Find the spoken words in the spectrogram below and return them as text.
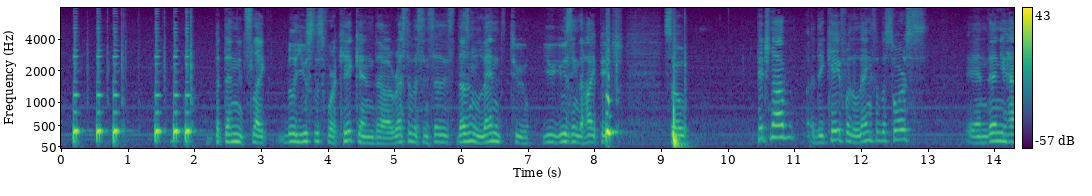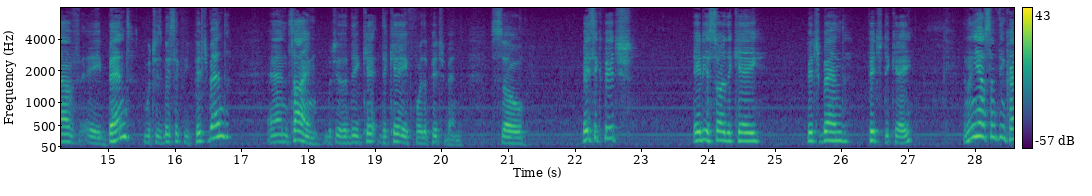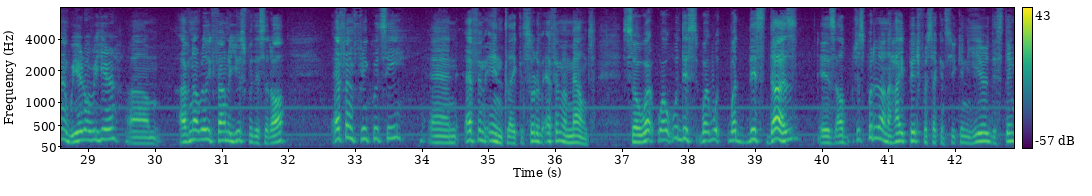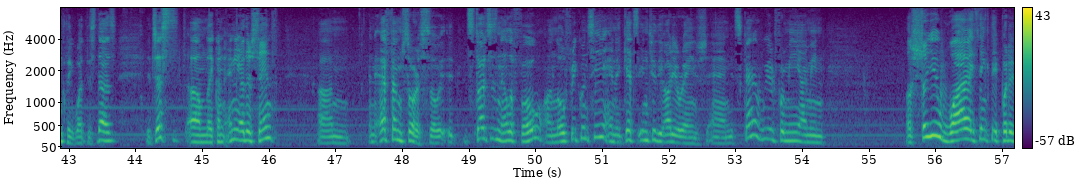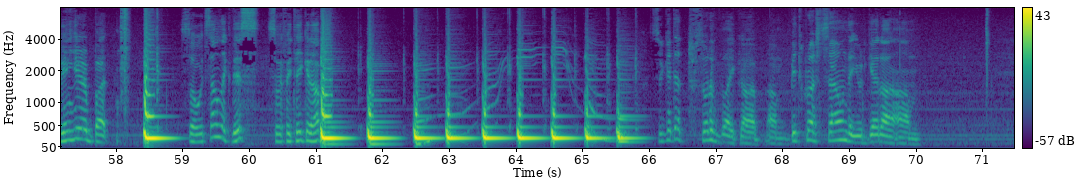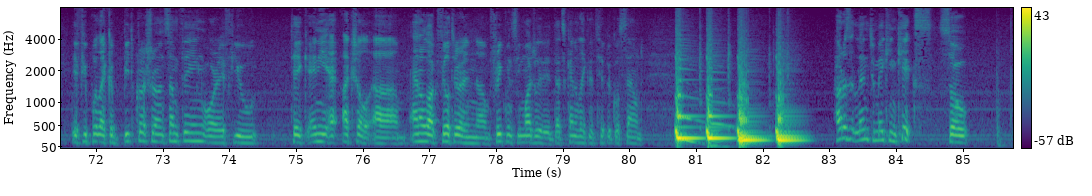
but then it's like really useless for a kick and the rest of the synthesis doesn't lend to you using the high pitch. So pitch knob, a decay for the length of the source, and then you have a bend, which is basically pitch bend, and time, which is a decay, decay for the pitch bend. So basic pitch, ADSR decay, pitch bend, pitch decay. And then you have something kind of weird over here. Um, I've not really found a use for this at all. FM frequency and FM int, like sort of FM amount. So what what would this what what this does is I'll just put it on a high pitch for a second so you can hear distinctly what this does. It's just um, like on any other synth, um, an FM source. So it starts as an LFO on low frequency and it gets into the audio range. And it's kind of weird for me. I mean, I'll show you why I think they put it in here, but so it sounds like this. So if I take it up. So you get that sort of like uh, um, bit crush sound that you'd get on um, if you put like a bit crusher on something or if you take any actual um, analog filter and um, frequency modulated that's kind of like the typical sound how does it lend to making kicks so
